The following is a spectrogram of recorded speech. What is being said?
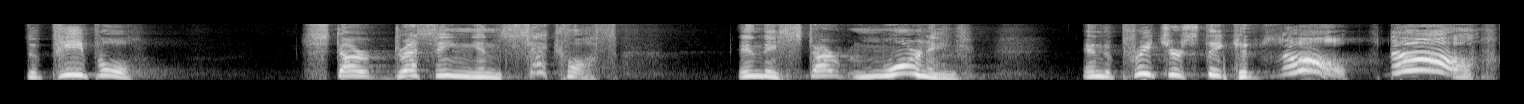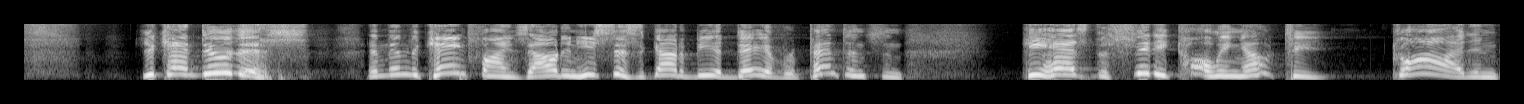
the people start dressing in sackcloth and they start mourning. And the preacher's thinking, no, no, you can't do this. And then the king finds out and he says, it's got to be a day of repentance. And he has the city calling out to God and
